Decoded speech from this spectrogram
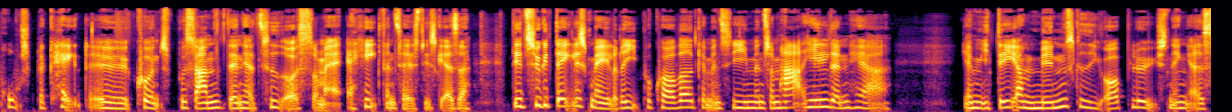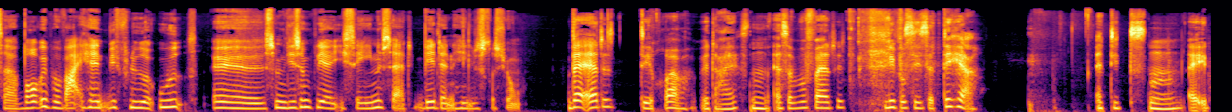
polsk plakatkunst øh, på samme den her tid også, som er, er helt fantastisk. Altså, det er et psykedelisk maleri på coveret, kan man sige, men som har hele den her jamen, idé om mennesket i opløsning, altså hvor vi er på vej hen, vi flyder ud, øh, som ligesom bliver iscenesat ved den her illustration. Hvad er det, det rører ved dig? Sådan, altså, hvorfor er det lige præcis, at det her er, dit, sådan, er et,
